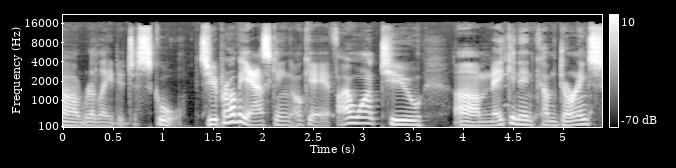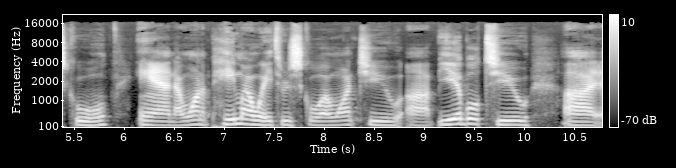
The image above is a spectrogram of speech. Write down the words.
uh, related to school. So you're probably asking, okay, if I want to um, make an income during school and I want to pay my way through school, I want to uh, be able to, uh,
